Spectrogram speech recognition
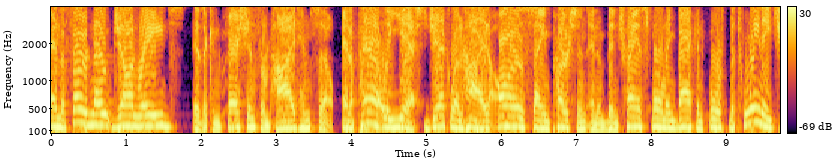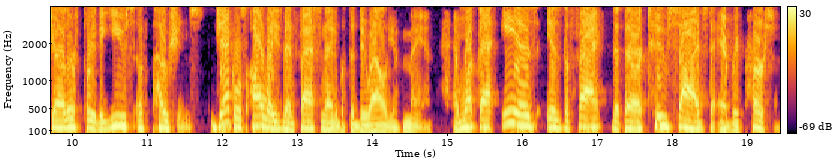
And the third note John reads is a confession from Hyde himself. And apparently, yes, Jekyll and Hyde are the same person and have been transforming back and forth between each other through the use of potions. Jekyll's always been fascinated with the duality of man. And what that is, is the fact that there are two sides to every person.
